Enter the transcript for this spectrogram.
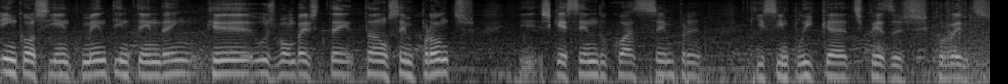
inconscientemente entendem que os bombeiros têm, estão sempre prontos, esquecendo quase sempre que isso implica despesas correntes.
